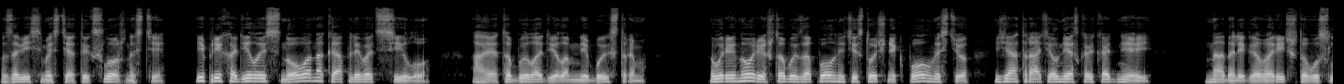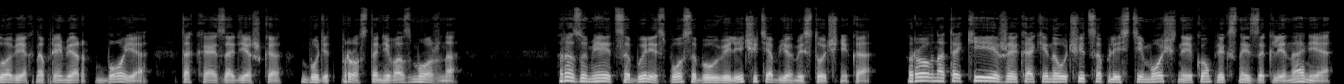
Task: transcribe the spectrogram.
в зависимости от их сложности, и приходилось снова накапливать силу. А это было делом не быстрым. В Реноре, чтобы заполнить источник полностью, я тратил несколько дней. Надо ли говорить, что в условиях, например, боя, такая задержка будет просто невозможна? Разумеется, были способы увеличить объем источника. Ровно такие же, как и научиться плести мощные комплексные заклинания.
